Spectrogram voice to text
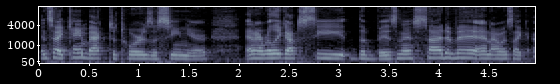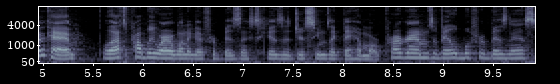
and so I came back to tour as a senior, and I really got to see the business side of it, and I was like, okay. Well, that's probably where I want to go for business because it just seems like they have more programs available for business.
